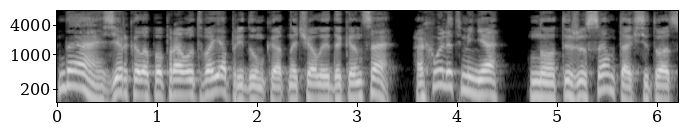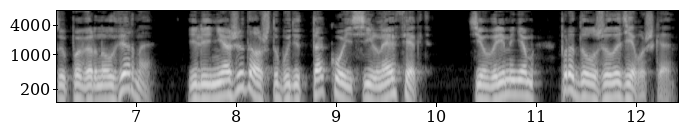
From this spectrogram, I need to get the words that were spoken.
Да, зеркало по праву твоя придумка от начала и до конца, а хвалят меня, но ты же сам так ситуацию повернул, верно? Или не ожидал, что будет такой сильный эффект? Тем временем продолжила девушка.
